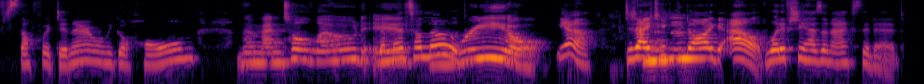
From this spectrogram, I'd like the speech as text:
stuff for dinner when we go home? The mental load the mental load. real. Yeah. Did I take mm-hmm. the dog out? What if she has an accident?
